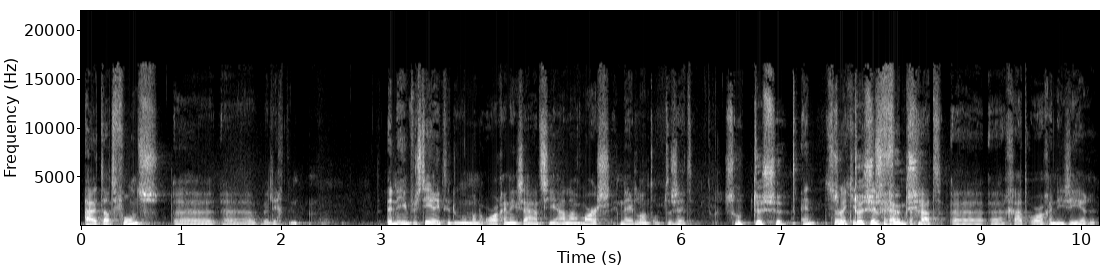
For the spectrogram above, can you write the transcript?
uit dat fonds eh, eh, wellicht een, een investering te doen om een organisatie à la Mars in Nederland op te zetten. Zo'n tussen, En zo'n zodat je de tussenruimte tussenfunctie. gaat, eh, eh, gaat organiseren.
